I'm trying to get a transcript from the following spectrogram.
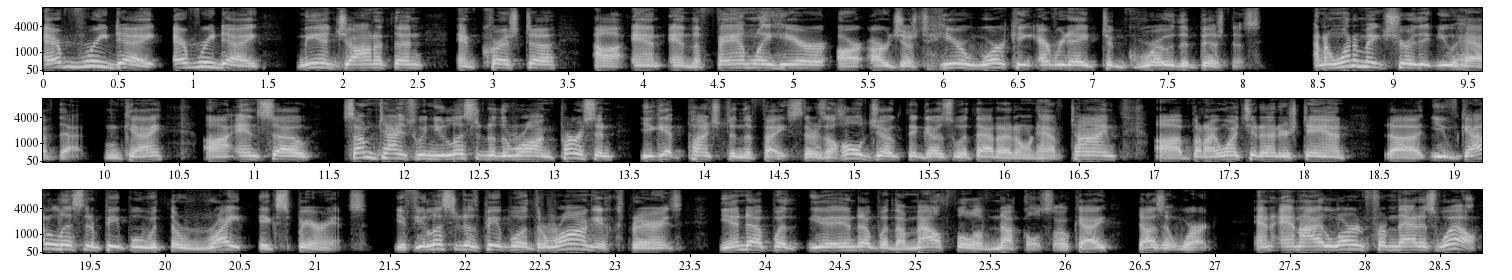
every day, every day, me and Jonathan and Krista uh, and, and the family here are, are just here working every day to grow the business. And I want to make sure that you have that, okay? Uh, and so sometimes when you listen to the wrong person, you get punched in the face. There's a whole joke that goes with that. I don't have time, uh, but I want you to understand uh, you've got to listen to people with the right experience. If you listen to the people with the wrong experience, you end up with you end up with a mouthful of knuckles. Okay, doesn't work. And and I learned from that as well.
